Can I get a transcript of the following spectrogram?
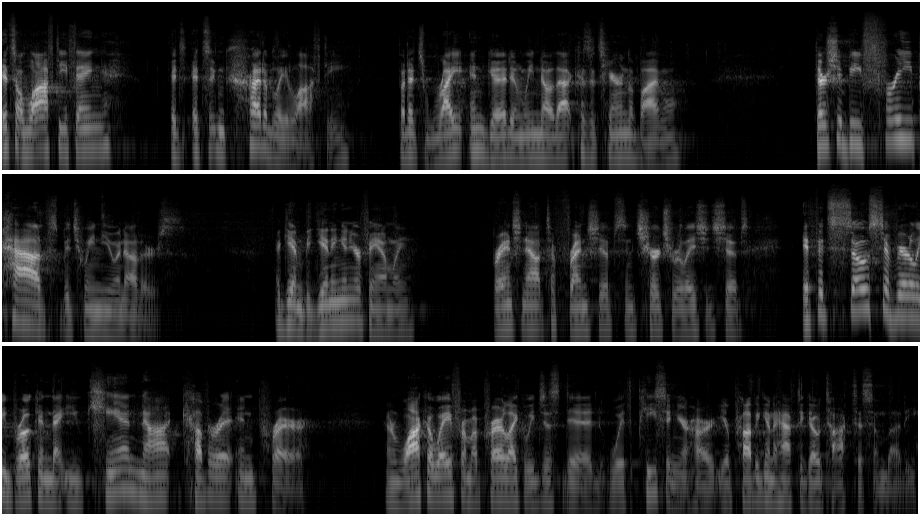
It's a lofty thing. It's, it's incredibly lofty, but it's right and good, and we know that because it's here in the Bible. There should be free paths between you and others. Again, beginning in your family, branching out to friendships and church relationships, if it's so severely broken that you cannot cover it in prayer and walk away from a prayer like we just did with peace in your heart, you're probably going to have to go talk to somebody.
